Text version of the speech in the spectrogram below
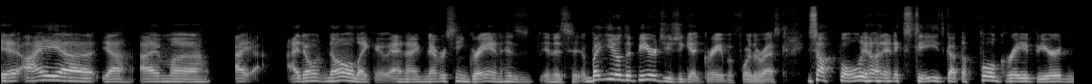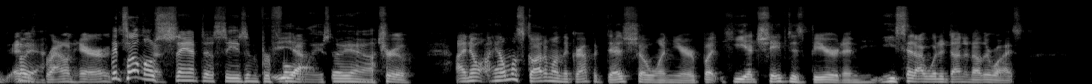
yeah i uh yeah i'm uh i i don't know like and i've never seen gray in his in his but you know the beards usually get gray before the rest you saw foley on nxt he's got the full gray beard and, and Oh, his brown hair It's almost Santa season for Foley. Yeah. So yeah. true i know i almost got him on the grandpa des show one year but he had shaved his beard and he said i would have done it otherwise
